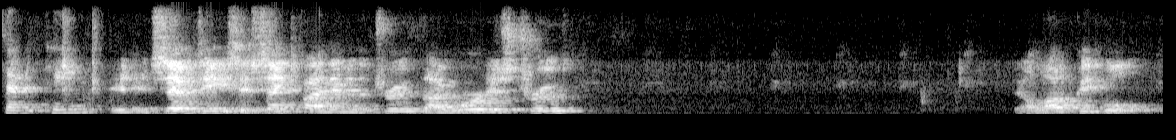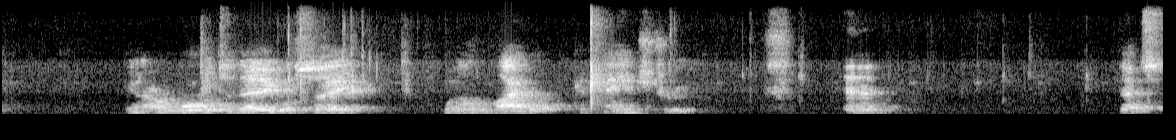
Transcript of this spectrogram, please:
Seventeen, in, in seventeen, he says, sanctify them in the truth, thy word is truth. Now, a lot of people in our world today will say, well, the Bible contains truth. That's,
